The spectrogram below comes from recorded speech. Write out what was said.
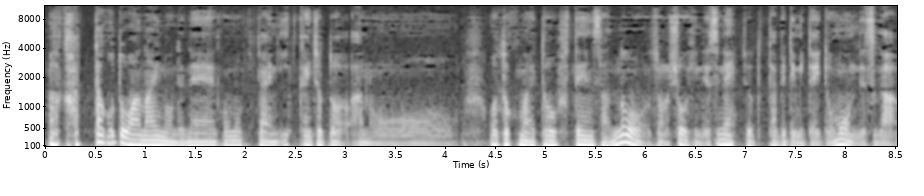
まだ買ったことはないのでね、この機会に一回ちょっと、あのー、お得前豆腐店さんのその商品ですね、ちょっと食べてみたいと思うんですが、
